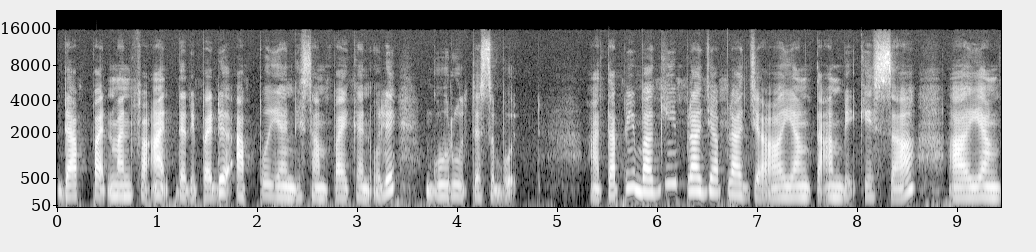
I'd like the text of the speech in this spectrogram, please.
dapat manfaat daripada apa yang disampaikan oleh guru tersebut. Ha, tapi bagi pelajar-pelajar yang tak ambil kisah, ha, yang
